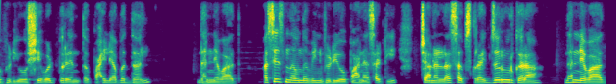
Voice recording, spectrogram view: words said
व्हिडिओ शेवटपर्यंत पाहिल्याबद्दल धन्यवाद. असेच नवनवीन व्हिडिओ पाहण्यासाठी चॅनलला सबस्क्राईब जरूर करा. धन्यवाद.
